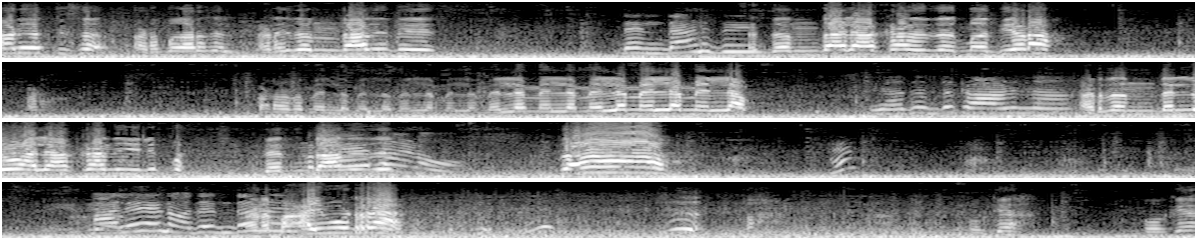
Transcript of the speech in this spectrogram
അവിടെ എത്തി സാർ അവിടെ വേറെ സ്ഥലം. എടാ ഇതെന്താണിത്? ഇതെന്താണിത് മതിയടാ. അതെന്തല്ലോ അലാക്കാന്ന് ഇതിലിപ്പോ ഇതെന്താണിത്? Okay okay.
